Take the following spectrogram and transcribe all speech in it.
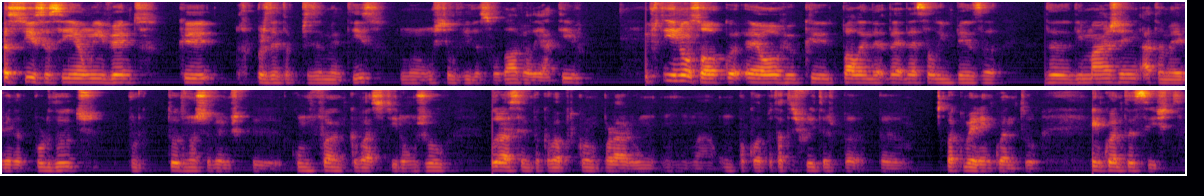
associa-se assim a um evento que representa precisamente isso, um estilo de vida saudável e ativo. E não só, é óbvio que para além de, de, dessa limpeza de, de, imagem, há também a venda de produtos, porque todos nós sabemos que, um fã que vai assistir a um jogo poderá sempre acabar por comprar um, uma, um pacote de batatas fritas para, para, para comer enquanto, enquanto assiste.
